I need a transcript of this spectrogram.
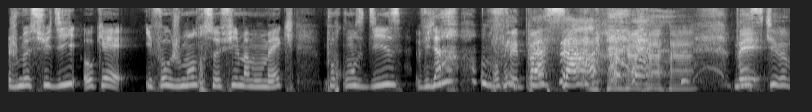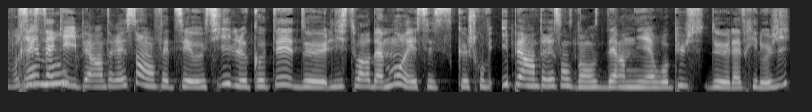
je me suis dit ok il faut que je montre ce film à mon mec pour qu'on se dise viens on, On fait, fait pas pas ça Mais parce que C'est vraiment ça qui est hyper intéressant en fait. C'est aussi le côté de l'histoire d'amour et c'est ce que je trouve hyper intéressant dans ce dernier opus de la trilogie,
